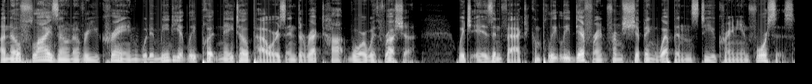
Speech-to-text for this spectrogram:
A no fly zone over Ukraine would immediately put NATO powers in direct hot war with Russia, which is, in fact, completely different from shipping weapons to Ukrainian forces.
